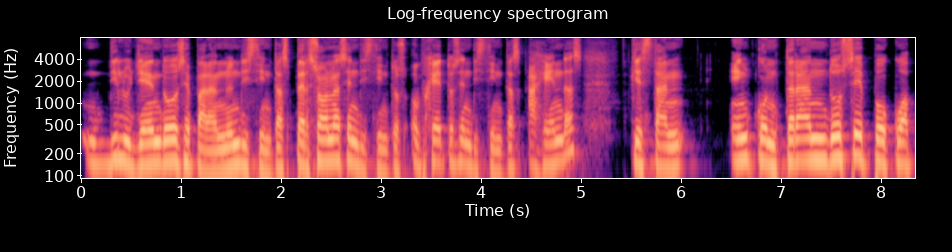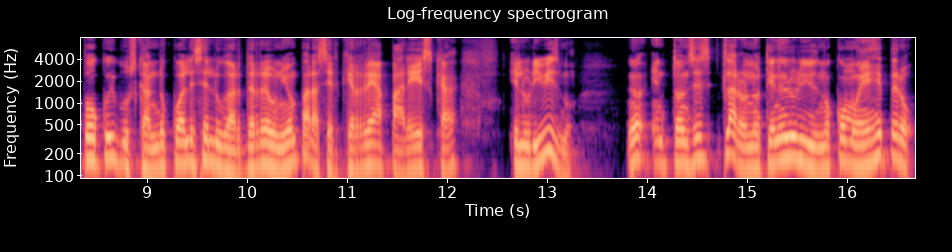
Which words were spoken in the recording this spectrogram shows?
diluyendo, separando en distintas personas, en distintos objetos, en distintas agendas que están encontrándose poco a poco y buscando cuál es el lugar de reunión para hacer que reaparezca el uribismo. Entonces, claro, no tiene el uribismo como eje, pero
